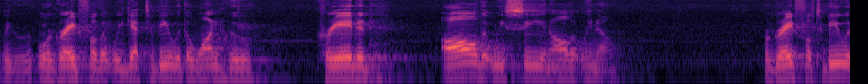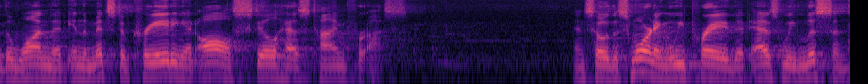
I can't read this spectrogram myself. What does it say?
We, we're grateful that we get to be with the one who created all that we see and all that we know. We're grateful to be with the one that, in the midst of creating it all, still has time for us. And so this morning, we pray that as we listen,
